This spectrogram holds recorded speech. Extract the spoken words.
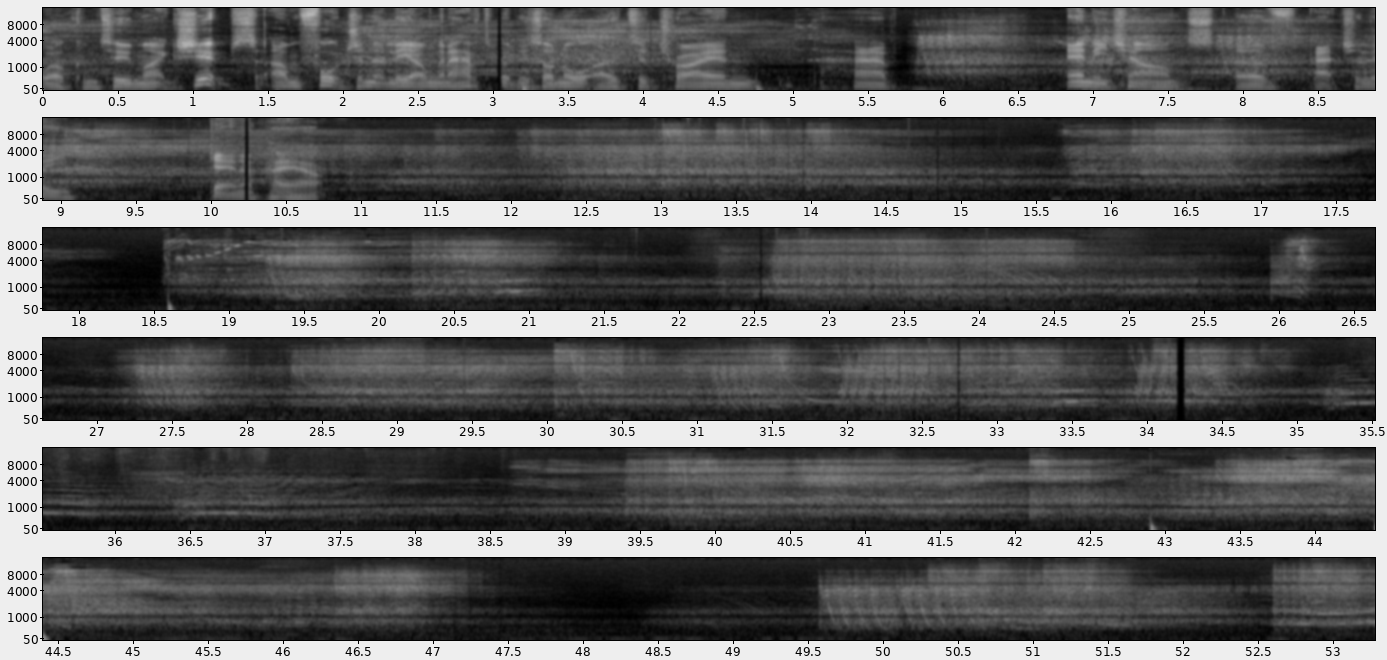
Welcome to Mike Ships. Unfortunately, I'm going to have to put this on auto to try and have any chance of actually getting a payout.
